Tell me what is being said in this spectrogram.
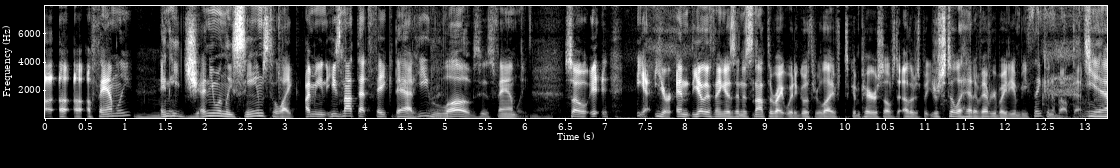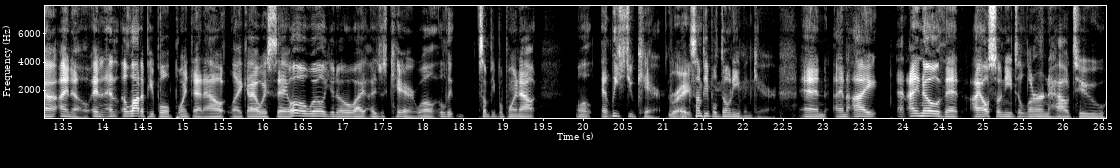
a, a, a family, Mm-hmm. and he genuinely seems to like. I mean, he's not that fake dad. He loves his family. So it, it- yeah, you're. And the other thing is, and it's not the right way to go through life to compare yourselves to others, but you're still ahead of everybody and be thinking about that. stuff. Yeah, I know, and, and a lot of people point that out. Like I always say, "Oh well, you know, I, I just care." Well, some people point out, "Well, at least you care." Like, Right. some people don't even care, and and I and I know that I also need to learn how to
